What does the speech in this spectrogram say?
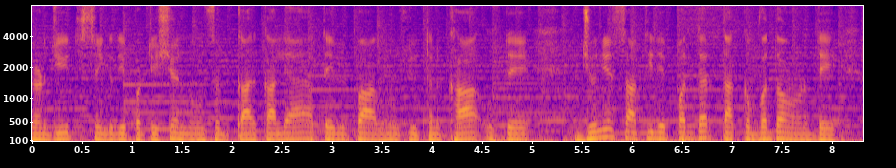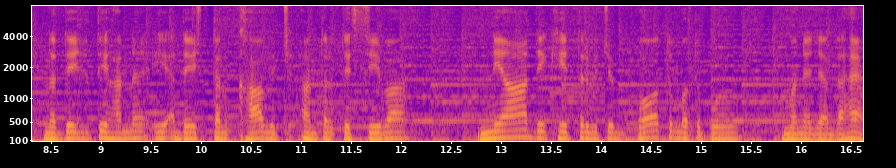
ਰਣਜੀਤ ਸਿੰਘ ਦੀ ਪਟੀਸ਼ਨ ਨੂੰ ਸਵੀਕਾਰ ਕਰ ਲਿਆ ਅਤੇ ਵਿਭਾਗ ਨੂੰ ਉਸ ਦੀ ਤਨਖਾਹ ਉਸਦੇ ਜੂਨੀਅਰ ਸਾਥੀ ਦੇ ਪੱਧਰ ਤੱਕ ਵਧਾਉਣ ਦੇ ਨਿਰਦੇਸ਼ ਦਿੱਤੇ ਹਨ। ਇਹ ਆਦੇਸ਼ ਤਨਖਾਹ ਵਿੱਚ ਅੰਤਰ ਤੇ ਸੇਵਾ ਨਿਆਂ ਦੇ ਖੇਤਰ ਵਿੱਚ ਬਹੁਤ ਮਹੱਤਵਪੂਰਨ ਮੰਨਿਆ ਜਾਂਦਾ ਹੈ।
